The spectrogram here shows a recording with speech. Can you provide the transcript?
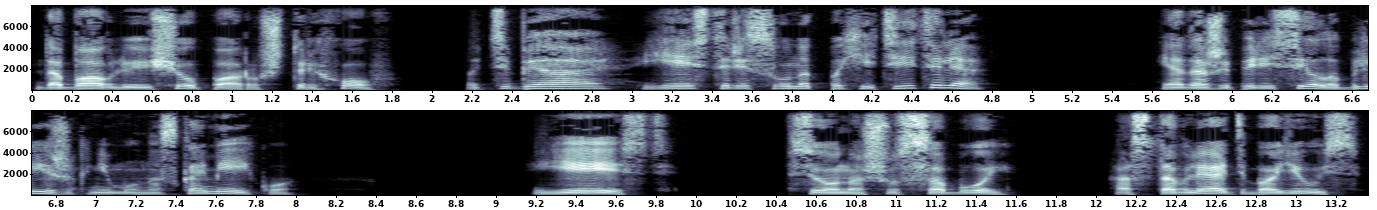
добавлю еще пару штрихов. «У тебя есть рисунок похитителя?» Я даже пересела ближе к нему, на скамейку. «Есть. Все ношу с собой. Оставлять боюсь».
